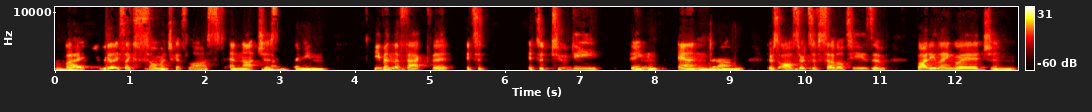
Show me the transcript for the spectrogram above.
mm-hmm. but you realize like so much gets lost and not just i mean even the fact that it's a it's a 2d thing and mm-hmm. um, there's all sorts of subtleties of body language and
